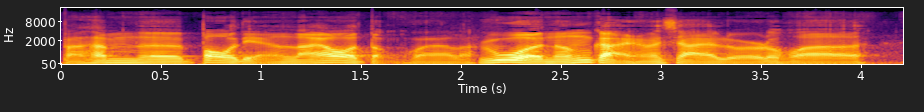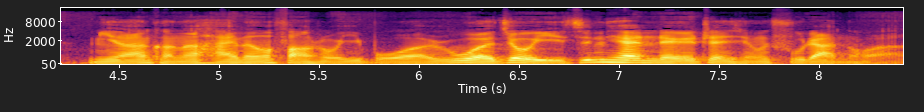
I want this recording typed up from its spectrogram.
把他们的爆点莱奥等回来了。如果能赶上下一轮的话，米兰可能还能放手一搏。如果就以今天这个阵型出战的话，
